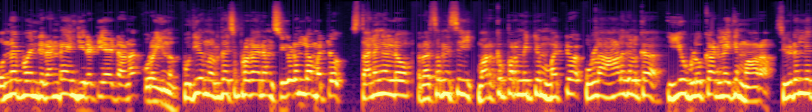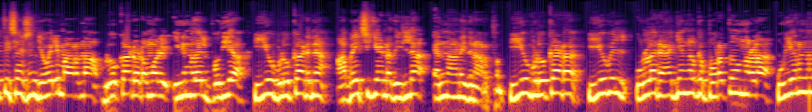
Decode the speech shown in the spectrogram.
ഒന്നേ പോയിന്റ് രണ്ട് അഞ്ച് ഇരട്ടിയായിട്ടാണ് കുറയുന്നത്. പുതിയ നിർദ്ദേശപ്രകാരം സ്വീഡനിലോ മറ്റു സ്ഥലങ്ങളിലോ റെസിഡൻസി വർക്ക് പെർമിറ്റും മറ്റു ഉള്ള ആളുകൾക്ക് ഇ യു ബ്ലൂ കാർഡിലേക്ക് മാറാം. സ്വീഡനിലെത്തിയ ശേഷം ജോലി മാറുന്ന ബ്ലൂ കാർഡ് ഉടമകൾ ഇനി മുതൽ പുതിയ ഇ യു ബ്ലൂ കാർഡിന് അപേക്ഷിക്കേണ്ടതില്ല എന്നാണ് ഇതിനർത്ഥം. യു ബ്ലൂ കാർഡ് യുവിൽ ഉള്ള രാജ്യങ്ങൾക്ക് പുറത്തു നിന്നുള്ള ഉയർന്ന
